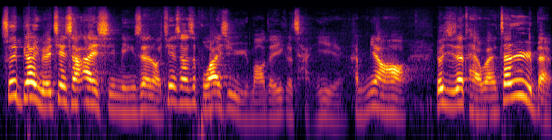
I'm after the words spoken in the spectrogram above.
所以不要以为建商爱惜名声哦，建商是不爱惜羽毛的一个产业，很妙哈。尤其在台湾，在日本，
